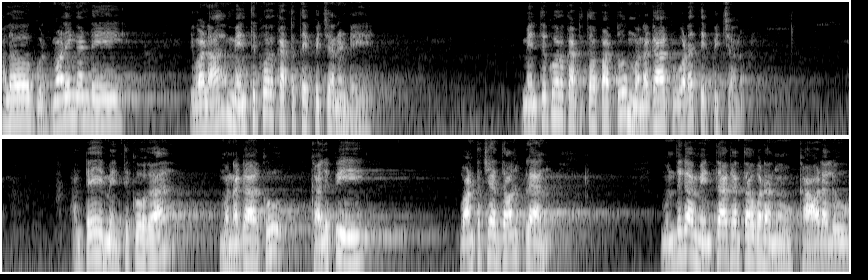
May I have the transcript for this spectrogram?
హలో గుడ్ మార్నింగ్ అండి. ఇవాళ మెంతికూర కట్ట తెప్పించానండి. మెంతికూర కట్టతో పాటు మునగాకు కూడా తెప్పించాను. అంటే మెంతికూర మునగాకు కలిపి వంట చేద్దామని ప్లాన్. ముందుగా మెంతాకంతా కూడాను కాడలు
